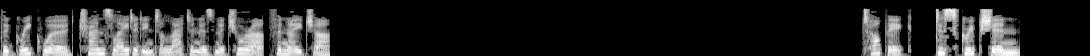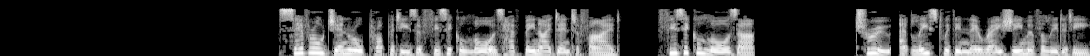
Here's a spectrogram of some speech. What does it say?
the Greek word translated into Latin as natura for nature. Topic: Description Several general properties of physical laws have been identified. Physical laws are true, at least within their regime of validity.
